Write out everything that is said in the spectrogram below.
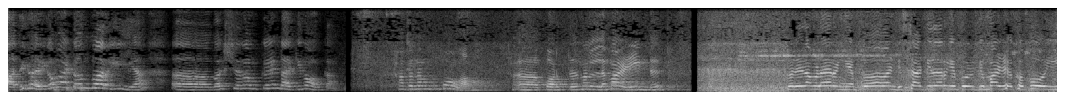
ആധികാരികമായിട്ടൊന്നും അറിയില്ല. പക്ഷെ നമുക്ക് ഉണ്ടാക്കി നോക്കാം. അപ്പൊ നമുക്ക് പോവാം പുറത്ത് നല്ല മഴയുണ്ട്. ഇവിടെ നമ്മൾ ഇറങ്ങിയപ്പോൾ വണ്ടി സ്റ്റാർട്ട് ചെയ്ത് ഇറങ്ങിയപ്പോഴേക്കും മഴയൊക്കെ പോയി.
